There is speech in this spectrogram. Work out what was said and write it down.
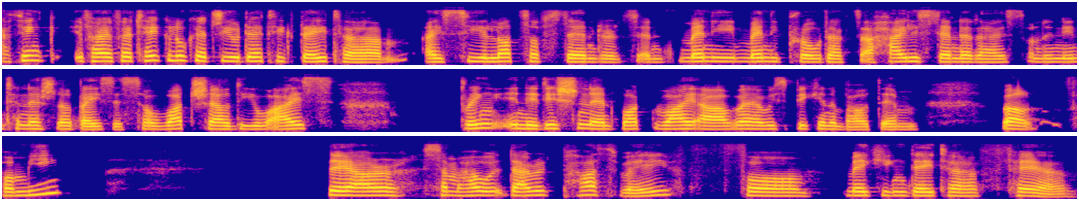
I think if I, if I take a look at geodetic data, I see lots of standards and many, many products are highly standardized on an international basis. So what shall DOIs bring in addition and what, why are, why are we speaking about them? Well, for me, they are somehow a direct pathway for making data fair.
